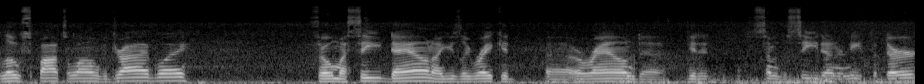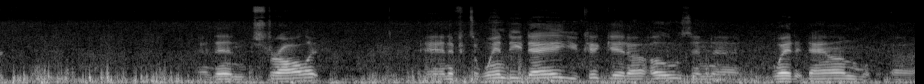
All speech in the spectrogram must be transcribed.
low spots along the driveway, throw my seed down. I usually rake it uh, around, get it some of the seed underneath the dirt, and then straw it. And if it's a windy day, you could get a hose and uh, wet it down uh,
